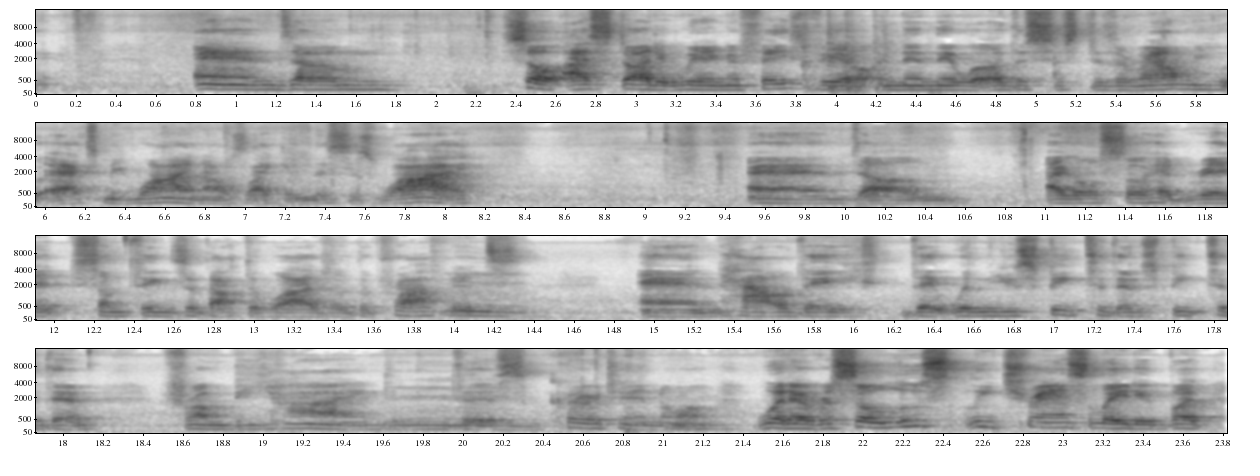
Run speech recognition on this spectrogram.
there. and um, so I started wearing a face veil, and then there were other sisters around me who asked me why, and I was like, and this is why, and um, I also had read some things about the wives of the prophets Mm. and how they they when you speak to them speak to them from behind Mm. this curtain or whatever so loosely translated but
